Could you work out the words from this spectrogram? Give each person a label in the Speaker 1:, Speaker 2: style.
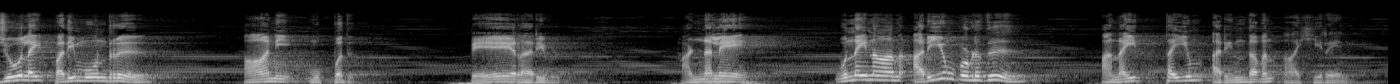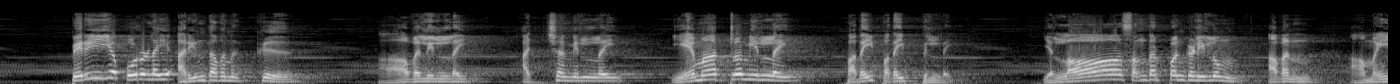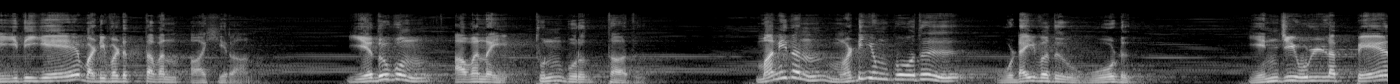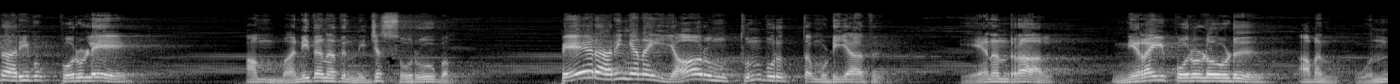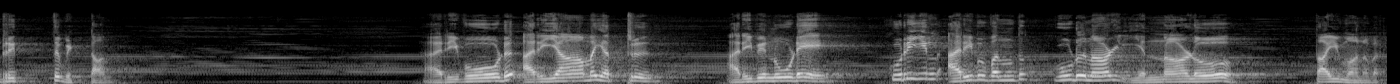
Speaker 1: ஜூலை பதிமூன்று ஆனி முப்பது. பேரறிவு. அண்ணலே உன்னை நான் அறியும் பொழுது அனைத்தையும் அறிந்தவன் ஆகிறேன். பெரிய பொருளை அறிந்தவனுக்கு ஆவலில்லை அச்சமில்லை ஏமாற்றம் இல்லை பதைப்பதைப்பில்லை எல்லா சந்தர்ப்பங்களிலும் அவன் அமைதியே வடிவெடுத்தவன் ஆகிறான். எதுவும் அவனை துன்புறுத்தாது. மனிதன் மடியும் போது உடைவது ஓடு. எஞ்சியுள்ள பேரறிவு பொருளே அம்மனிதனது நிஜஸ்வரூபம். பேரறிஞனை யாரும் துன்புறுத்த முடியாது. ஏனென்றால் நிறை பொருளோடு அவன் ஒன்றித்து விட்டான். அறிவோடு அறியாமையற்று அறிவினூடே குறியில் அறிவு வந்து கூடுநாள் என்னாளோ தாயுமானவர்.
